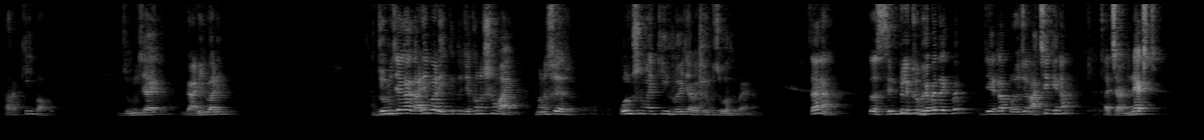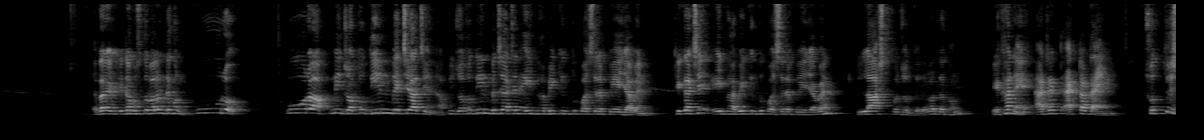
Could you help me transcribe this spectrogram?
তারা কি পাবে? জমি জায়গা, গাড়ি বাড়ি? জমি জায়গা, গাড়ি বাড়ি, কিন্তু যে কোনো সময় মানুষের কোন সময় কি হয়ে যাবে কেউ কিছু বলতে পারে না। তাই না? তো সিম্পল একটু ভেবে দেখবেন যে এটা প্রয়োজন আছে কি না আচ্ছা নেক্সট এবার এটা বুঝতে পারলেন? দেখুন, পুরো পুরো আপনি যত দিন বেঁচে আছেন, আপনি যত দিন বেঁচে আছেন, এইভাবেই কিন্তু পয়সাটা পেয়ে যাবেন। ঠিক আছে? এইভাবেই কিন্তু পয়সাটা পেয়ে যাবেন লাস্ট পর্যন্ত। এবার দেখুন, এখানে অ্যাট একটা টাইম ছত্রিশ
